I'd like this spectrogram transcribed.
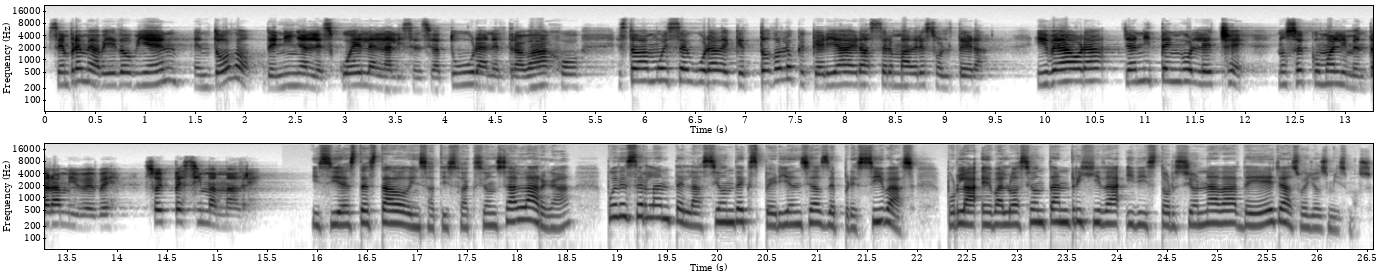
Siempre me había ido bien en todo, de niña en la escuela, en la licenciatura, en el trabajo. Estaba muy segura de que todo lo que quería era ser madre soltera. Y ve ahora, ya ni tengo leche, no sé cómo alimentar a mi bebé. Soy pésima madre. Y si este estado de insatisfacción se alarga, puede ser la antelación de experiencias depresivas por la evaluación tan rígida y distorsionada de ellas o ellos mismos.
